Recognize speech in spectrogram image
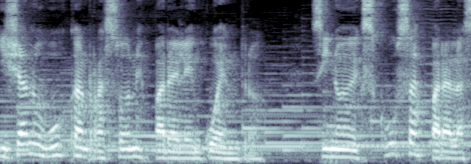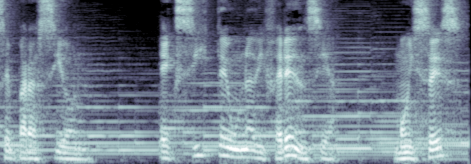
y ya no buscan razones para el encuentro, sino excusas para la separación. Existe una diferencia. Moisés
